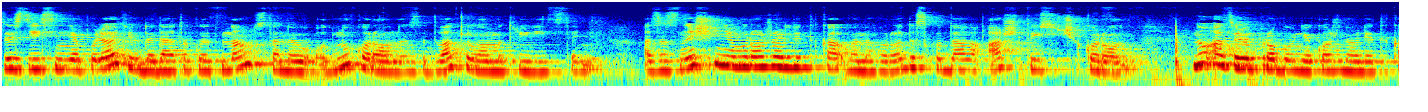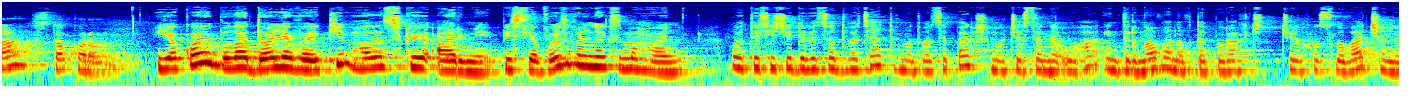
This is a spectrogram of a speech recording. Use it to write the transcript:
За здійснення польотів додаток лейтенам становив одну корону за 2 кілометри відстані, а за знищення ворожого літака винагорода складала аж тисячу корон. Ну а за випробування кожного літака 100 корон. Якою була доля вояків Галицької армії після визвольних змагань? У 1920-21 частини УГА інтерновано в таборах Чехословаччини,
